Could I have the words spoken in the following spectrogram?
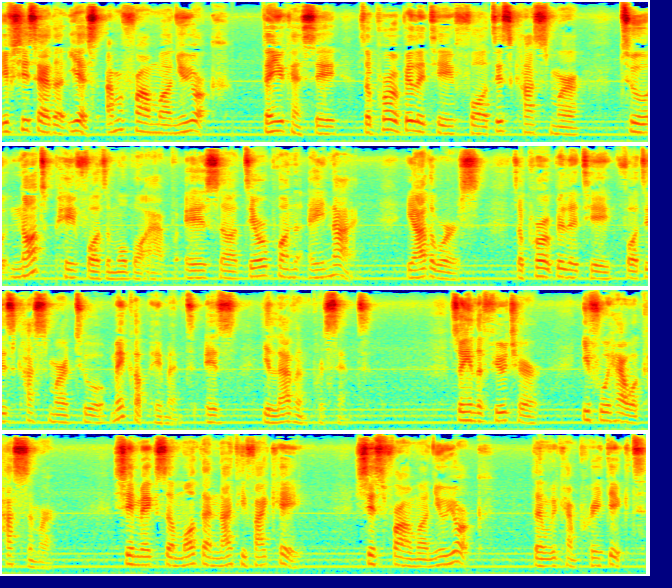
If she said, yes, I'm from uh, New York, then you can see the probability for this customer to not pay for the mobile app is uh, 0.89. In other words, the probability for this customer to make a payment is 11%. So in the future, if we have a customer, she makes uh, more than 95k, she's from uh, New York, then we can predict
